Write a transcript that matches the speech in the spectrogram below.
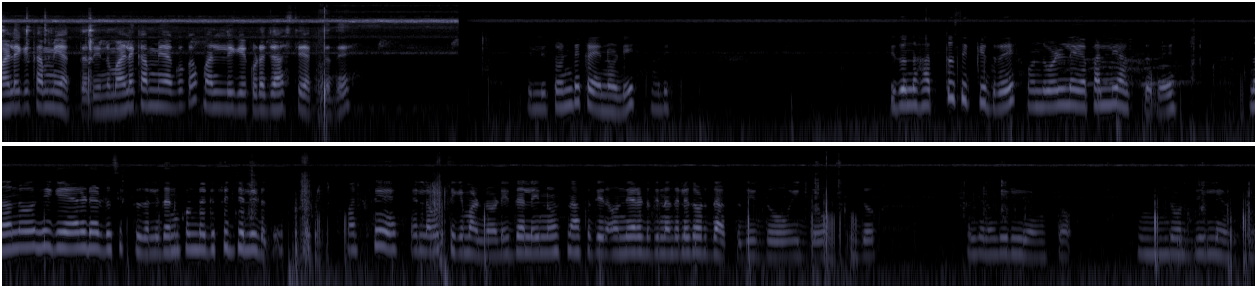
ಮಳೆಗೆ ಕಮ್ಮಿ ಆಗ್ತದೆ. ಇನ್ನು ಮಳೆ ಕಮ್ಮಿ ಆಗುವಾಗ ಮಲ್ಲಿಗೆ ಕೂಡ ಜಾಸ್ತಿ ಆಗ್ತದೆ. ಇಲ್ಲಿ ತೊಂಡೆಕಾಯಿ ನೋಡಿ ನೋಡಿ. ಇದೊಂದು ಹತ್ತು ಸಿಕ್ಕಿದ್ರೆ ಒಂದು ಒಳ್ಳೆಯ ಪಲ್ಯ ಆಗ್ತದೆ. ನಾನು ಹೀಗೆ ಎರಡೆರಡು ಸಿಗ್ತದಲ್ಲ ಇದನ್ನು ಕೊಂಡೋಗಿ ಫ್ರಿಜ್ಜಲ್ಲಿ ಇಡೋದು. ಮತ್ತೆ ಎಲ್ಲ ಒಟ್ಟಿಗೆ ಮಾಡಿ ನೋಡಿ. ಇದೆಲ್ಲ ಇನ್ನು ನಾಲ್ಕು ದಿನ ಒಂದೆರಡು ದಿನದಲ್ಲಿ ದೊಡ್ಡದಾಗ್ತದೆ. ಇದು ಇದು ಇದು. ಒಂದು ನೋಡಿ, ಇಲ್ಲಿ ಉಂಟು. ದೊಡ್ಡದು ಇಲ್ಲಿ ಉಂಟು.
